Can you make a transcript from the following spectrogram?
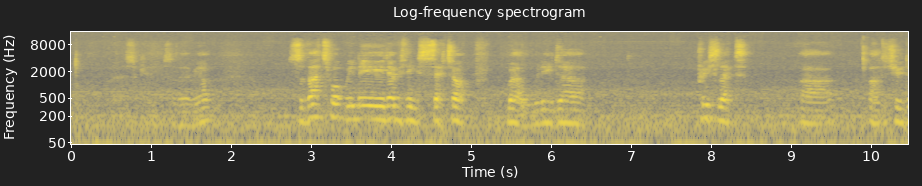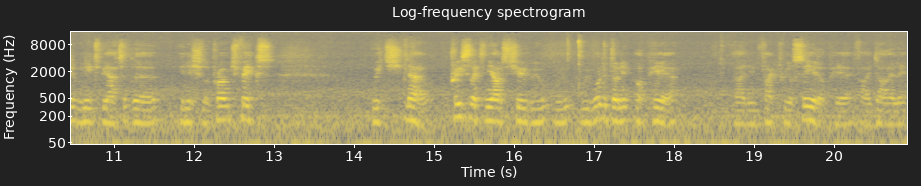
Okay, So there we are. So that's what we need, everything's set up. Well, we need uh, pre-select uh, altitude that we need to be at at the initial approach fix, which now, pre-selecting the altitude, we, we, we would have done it up here, and in fact we'll see it up here if I dial it.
